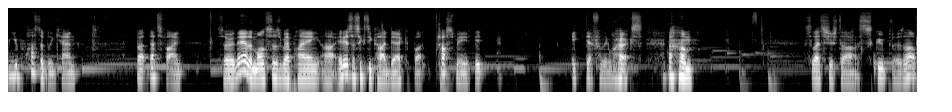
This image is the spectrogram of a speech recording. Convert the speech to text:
You possibly can, but that's fine. So they're the monsters we're playing. Uh, it is a 60 card deck, but trust me, it it definitely works. Um, so let's just uh, scoop those up.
